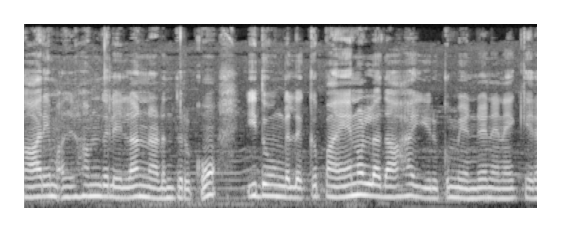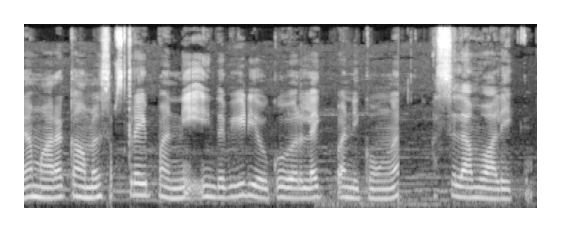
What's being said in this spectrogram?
காரியம் அல்ஹம்துலில்லாஹ் நடந்திருக்கும். இது உங்களுக்கு பயனுள்ளதாக இருக்கும் என்று நினைக்கிறேன். மறக்காமல் சப்ஸ்கிரைப் பண்ணி இந்த வீடியோவுக்கு ஒரு லைக் பண்ணிக்கோங்க. அஸ்லாம் அலைக்கும்.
